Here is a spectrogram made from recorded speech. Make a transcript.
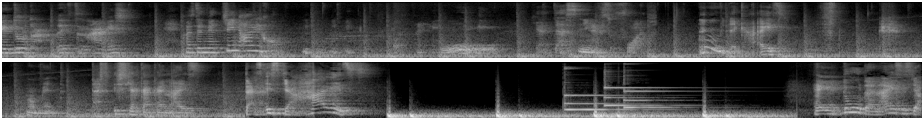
Hey, du da, willst du ein Eis? Kostet nur 10 Euro. Oh, ja, das nehme ich sofort. Mm, lecker Eis. Moment, das ist ja gar kein Eis. Das ist ja heiß. Hey du, dein Eis ist ja...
